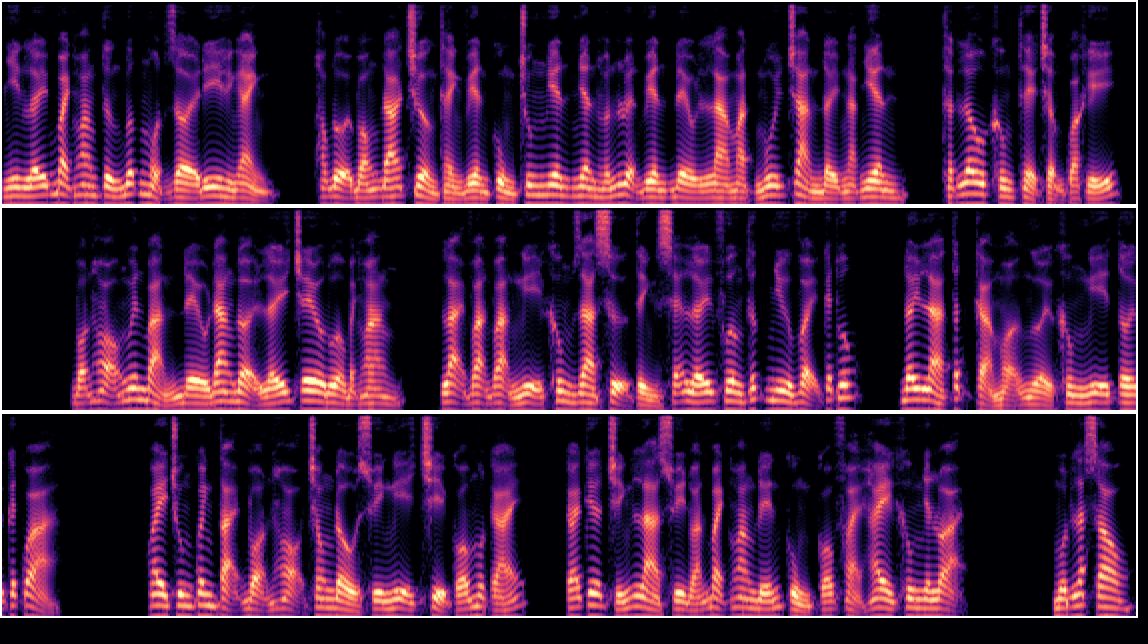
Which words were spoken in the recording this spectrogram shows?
Nhìn lấy bạch hoang từng bước một rời đi hình ảnh, học đội bóng đá trưởng thành viên cùng trung niên nhân huấn luyện viên đều là mặt mũi tràn đầy ngạc nhiên, thật lâu không thể chậm quá khí. Bọn họ nguyên bản đều đang đợi lấy trêu đùa bạch hoang, lại vạn vạn nghĩ không ra sự tình sẽ lấy phương thức như vậy kết thúc, đây là tất cả mọi người không nghĩ tới kết quả. Quay chung quanh tại bọn họ trong đầu suy nghĩ chỉ có một cái, cái kia chính là suy đoán bạch hoang đến cùng có phải hay không nhân loại. Một lát sau,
